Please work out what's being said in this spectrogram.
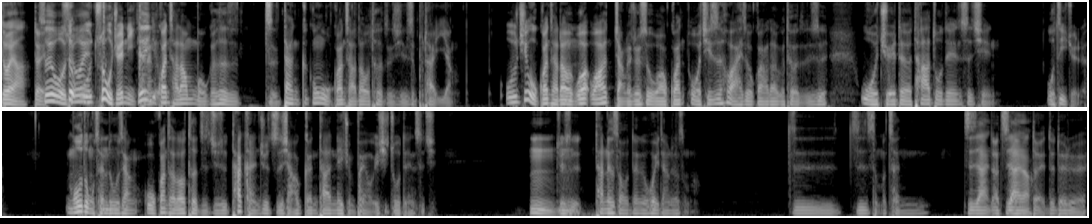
对啊，对，所以我就会我所以我觉得你可就是有能观察到某个特质，但跟跟我观察到的特质其实是不太一样。我其实我观察到，嗯我我要讲的就是我要观，我其实后来还是有观察到一个特质，就是我觉得他做这件事情，我自己觉得某种程嗯度上，我观察到特质就是他可能就只想要跟他的那群朋友一起做这件事情。嗯，就是嗯他那时候那个会长叫什么？知知什么陈治安啊治安啊，对对对对，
